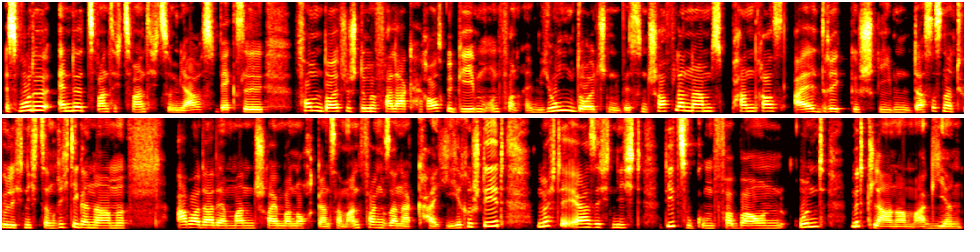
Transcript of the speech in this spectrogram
Es wurde Ende 2020 zum Jahreswechsel vom Deutsche Stimme Verlag herausgegeben und von einem jungen deutschen Wissenschaftler namens Pandras Aldrich geschrieben. Das ist natürlich nicht sein richtiger Name, aber da der Mann scheinbar noch ganz am Anfang seiner Karriere steht, möchte er sich nicht die Zukunft verbauen und mit Klarnamen agieren.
